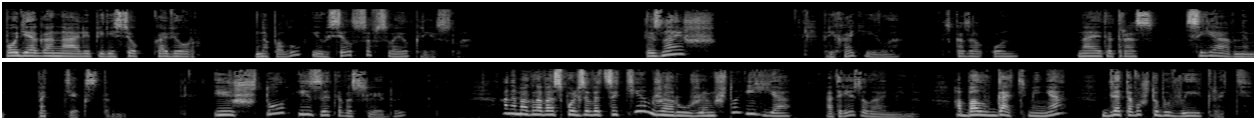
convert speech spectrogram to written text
по диагонали пересек ковер на полу и уселся в свое кресло. — Ты знаешь, Приходила, сказал он, на этот раз с явным подтекстом. И что из этого следует? Она могла воспользоваться тем же оружием, что и я, отрезала Амина. Оболгать меня для того, чтобы выиграть.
